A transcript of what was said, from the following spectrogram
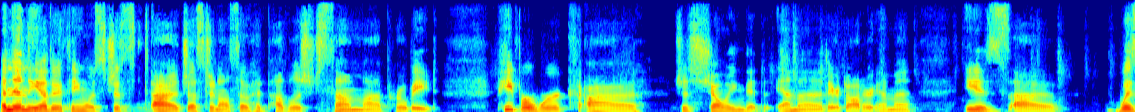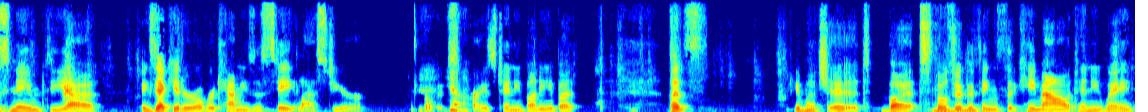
And then the other thing was just uh, Justin also had published some uh, probate paperwork uh, just showing that Emma, their daughter Emma, is uh, was named the uh, executor over Tammy's estate last year. No big Yeah. surprise to anybody, but that's pretty much it. But those are the Mhm. things that came out anyway.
